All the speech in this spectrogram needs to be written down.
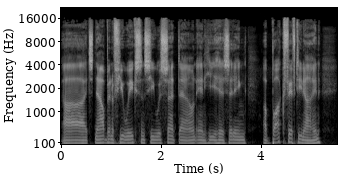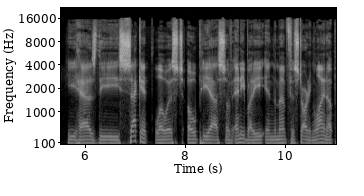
Uh, it's now been a few weeks since he was sent down, and he is hitting a buck 59. He has the second lowest OPS of anybody in the Memphis starting lineup.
